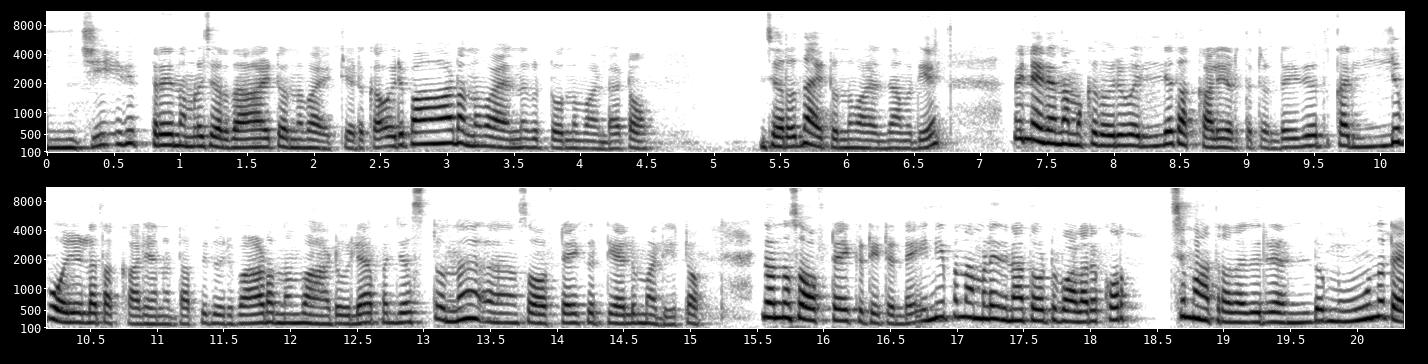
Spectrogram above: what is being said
ഇഞ്ചി. ഇത് ഇത്രയും നമ്മൾ ചെറുതായിട്ടൊന്ന് വഴറ്റിയെടുക്കുക ഒരുപാടൊന്നും വഴന്ന് കിട്ടുമൊന്നും വേണ്ട കേട്ടോ. ചെറുതായിട്ടൊന്ന് വഴന്നാൽ മതിയേ. പിന്നെ ഇത് നമുക്കിതൊരു വലിയ തക്കാളി എടുത്തിട്ടുണ്ട്. ഇത് കല്ല് പോലെയുള്ള തക്കാളിയാണ് കേട്ടോ. അപ്പോൾ ഇത് ഒരുപാടൊന്നും വാടൂല. അപ്പം ജസ്റ്റ് ഒന്ന് സോഫ്റ്റായി കിട്ടിയാലും മതി കേട്ടോ. ഇതൊന്ന് സോഫ്റ്റായി കിട്ടിയിട്ടുണ്ട്. ഇനിയിപ്പോൾ നമ്മൾ ഇതിനകത്തോട്ട് വളരെ കുറച്ച് മാത്രം അതായത് ഒരു രണ്ട് മൂന്ന് ടേ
